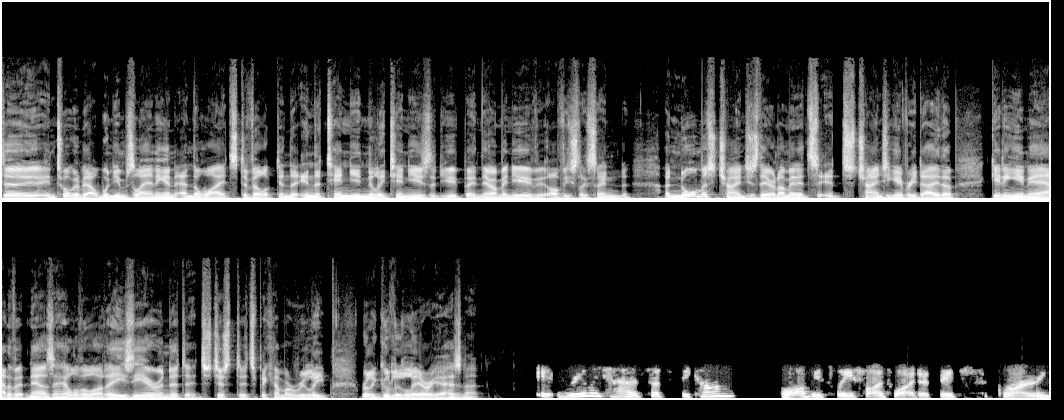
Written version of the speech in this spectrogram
In talking about Williams Landing and, and the way it's developed in the in the ten year, nearly ten years that you've been there, I mean, you've obviously seen enormous changes there, and I mean, it's it's changing every day. The getting in and out of it now is a hell of a lot easier, and it, it's just it's become a really really good little area, hasn't it? It really has. So it's become, well, obviously size wise, it, it's grown,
